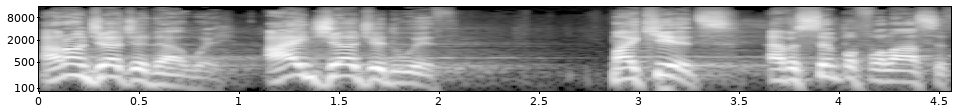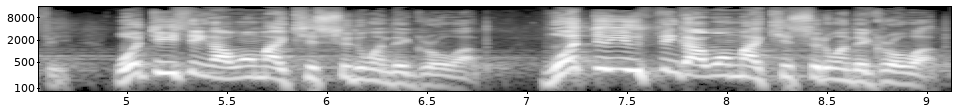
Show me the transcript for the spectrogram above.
I don't judge it that way. I judge it with my kids have a simple philosophy. What do you think I want my kids to do when they grow up? What do you think I want my kids to do when they grow up?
